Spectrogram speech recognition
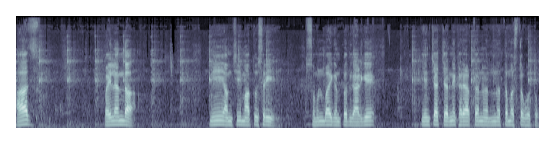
आज पहिल्यांदा मी आमची मातोश्री सुमनबाई गणपत गाडगे यांच्या चरणी खऱ्या अर्थानं नतमस्तक होतो.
